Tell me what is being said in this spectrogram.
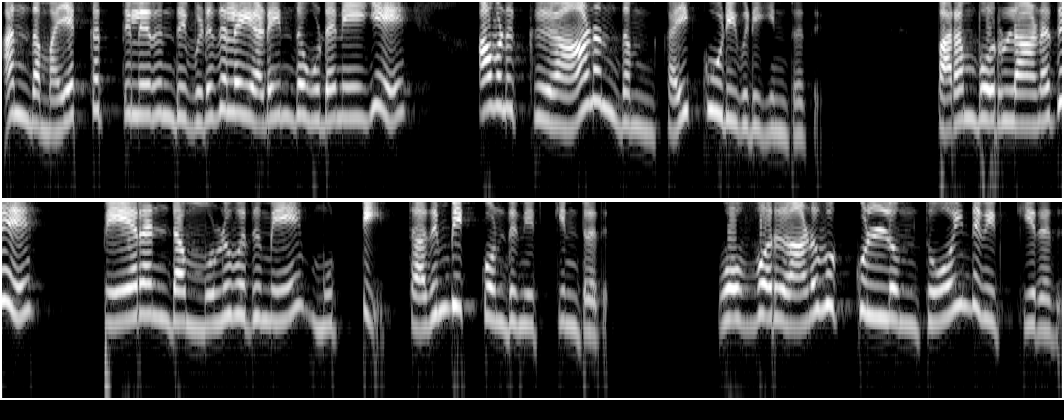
அந்த மயக்கத்திலிருந்து விடுதலை அடைந்த உடனேயே அவனுக்கு ஆனந்தம் கைகூடி விடுகின்றது. பரம்பொருளானது பேரண்டம் முழுவதுமே முட்டி ததும்பிக் கொண்டு நிற்கின்றது. ஒவ்வொரு அணுவுக்குள்ளும் தோய்ந்து நிற்கிறது.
